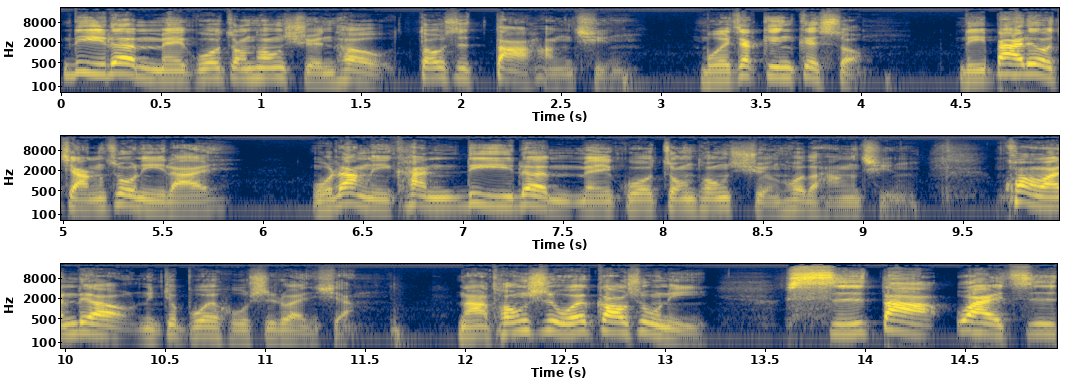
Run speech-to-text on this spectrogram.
历任美国总统选后都是大行情，不会再跟结束。礼拜六讲座你来，我让你看历任美国总统选后的行情，看完了你就不会胡思乱想。那同时我会告诉你十大外资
